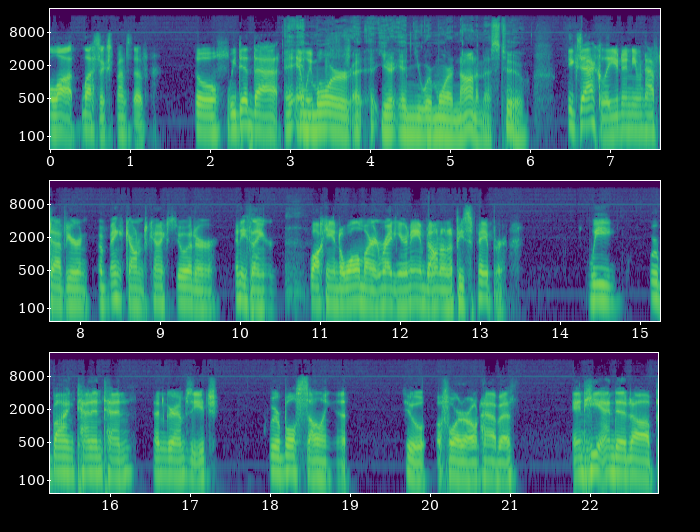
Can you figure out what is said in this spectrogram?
a lot less expensive. So we did that, And, and, and we more, uh, you're, and you were more anonymous too. Exactly. You didn't even have to have your a bank account connected to it or anything, or walking into Walmart and writing your name down on a piece of paper. We were buying 10 and 10, 10 grams each. We were both selling it to afford our own habits. And he ended up,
